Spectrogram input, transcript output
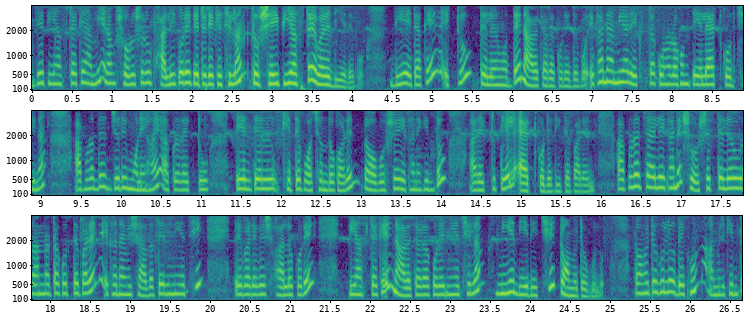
যে পেঁয়াজটাকে আমি এরকম সরু সরু ফালি করে কেটে রেখেছিলাম, তো সেই পেঁয়াজটা এবারে দিয়ে দেবো। দিয়ে এটাকে একটু তেলের মধ্যে নাড়াচাড়া করে দেবো। এখানে আমি আর এক্সট্রা কোনো রকম তেল অ্যাড করছি না। আপনাদের যদি মনে হয় আপনারা একটু তেল তেল খেতে পছন্দ করেন, তো অবশ্যই এখানে কিন্তু আর একটু তেল অ্যাড করে দিতে পারেন। আপনারা চাইলে এখানে সর্ষের তেলেও রান্নাটা করতে পারেন। এখানে আমি সাদা তেল নিয়েছি। তো এবারে বেশ ভালো করে পেঁয়াজটাকে নাড়াচাড়া করে নিয়েছিলাম। নিয়ে দিয়ে দিচ্ছি টমেটোগুলো। টমেটোগুলো দেখুন, আমি কিন্তু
